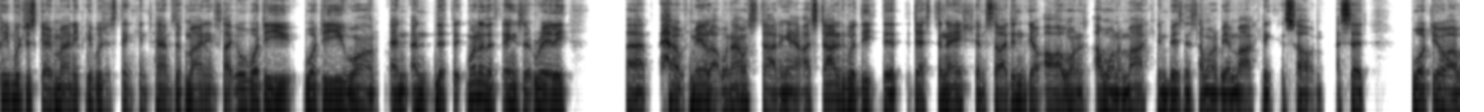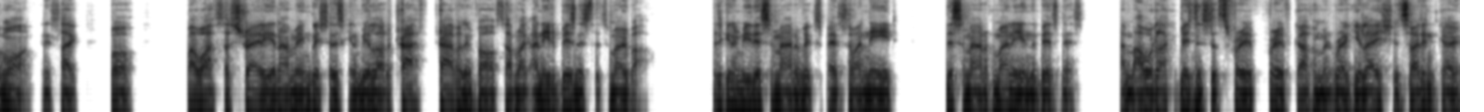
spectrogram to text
people just go money. People just think in terms of money. It's like, well, what do you what do you want? And and th- one of the things that really uh, helped me a lot when I was starting out. I started with the, the, the destination, so I didn't go, oh, I want to, I want a marketing business. I want to be a marketing consultant. I said, what do I want? And it's like, well, my wife's Australian, I'm English, so there's going to be a lot of tra- travel involved. So I'm like, I need a business that's mobile. There's going to be this amount of expense, so I need this amount of money in the business. Um, I would like a business that's free of, free of government regulation. So I didn't go,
